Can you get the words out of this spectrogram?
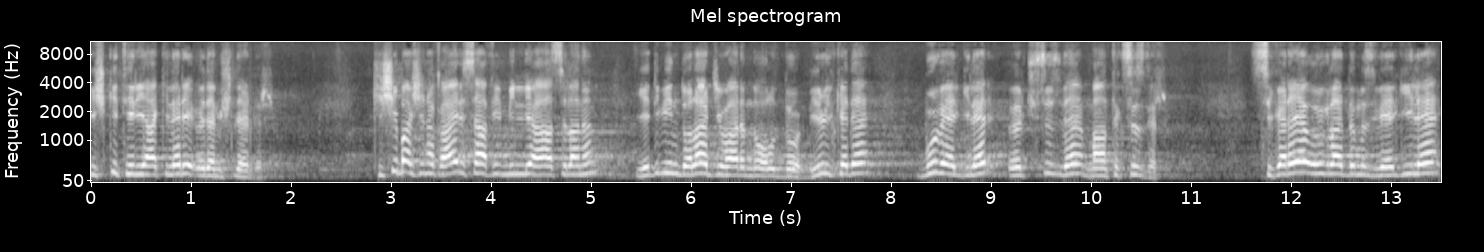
içki tiryakileri ödemişlerdir. Kişi başına gayri safi milli hasılanın 7 bin dolar civarında olduğu bir ülkede bu vergiler ölçüsüz ve mantıksızdır. Sigaraya uyguladığımız vergiyle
